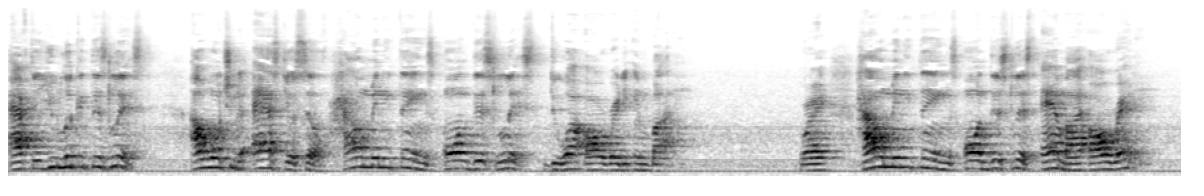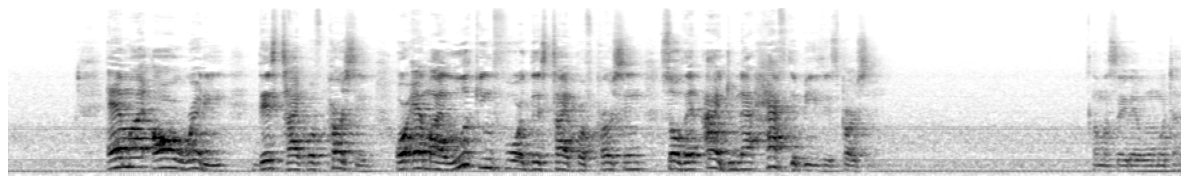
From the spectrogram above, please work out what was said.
After you look at this list, I want you to ask yourself, how many things on this list do I already embody? right? How many things on this list am I already? Am I already this type of person? Or am I looking for this type of person so that I do not have to be this person? I'm going to say that one more time.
